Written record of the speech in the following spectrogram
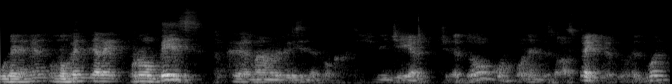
un element, un moment în care probez că m-am regăsit în vocație. Și zice el, cele două componente sau aspecte de război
